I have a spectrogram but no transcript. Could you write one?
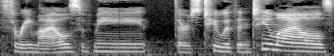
three miles of me. There's two within two miles.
